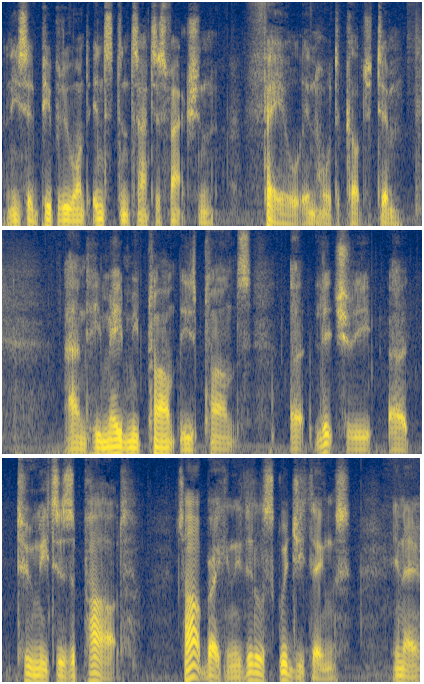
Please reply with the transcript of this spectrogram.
And he said, People who want instant satisfaction fail in horticulture, Tim. And he made me plant these plants uh, literally uh, two meters apart. It's heartbreaking, these little squidgy things, you know.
